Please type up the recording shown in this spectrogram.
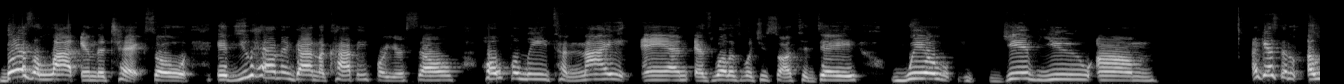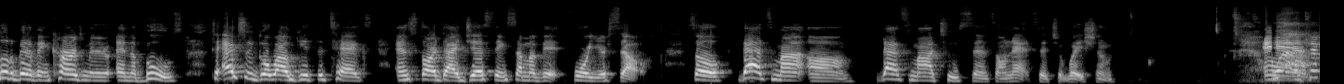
there's a lot in the text. So if you haven't gotten a copy for yourself, hopefully tonight and as well as what you saw today will give you um I guess a, a, little bit of encouragement and a boost to actually go out, get the text, and start digesting some of it for yourself. So that's my um that's my two cents on that situation. And well, can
